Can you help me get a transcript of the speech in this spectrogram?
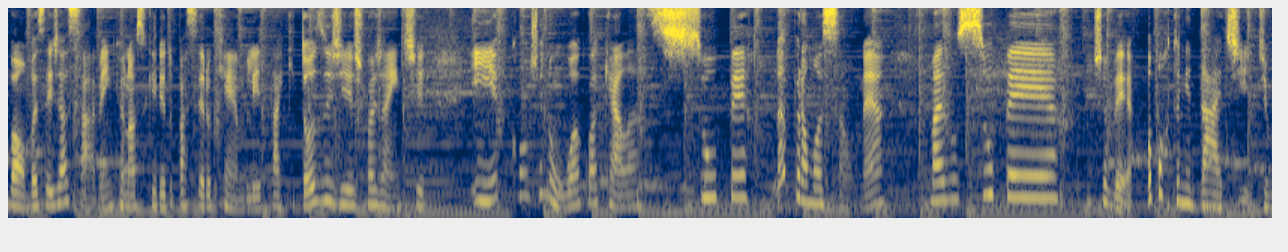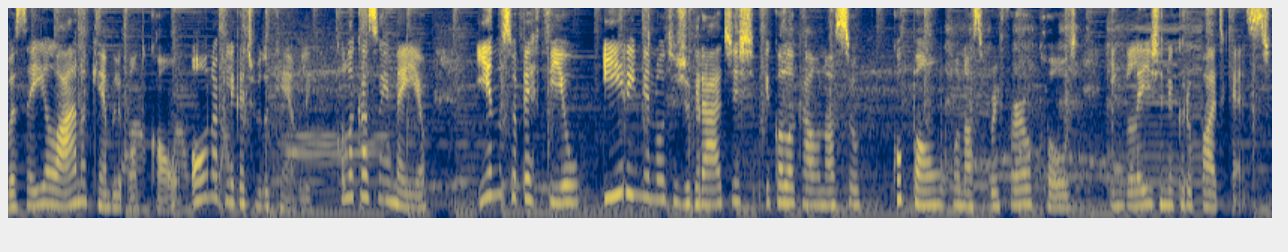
Bom, vocês já sabem que o nosso querido parceiro Cambly tá aqui todos os dias com a gente e continua com aquela super é promoção, né? Mas um super, deixa eu ver, oportunidade de você ir lá no cambly.com ou no aplicativo do Cambly, colocar seu e-mail, ir no seu perfil, ir em minutos grátis e colocar o nosso cupom, o nosso referral code Inglês no Cru Podcast.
